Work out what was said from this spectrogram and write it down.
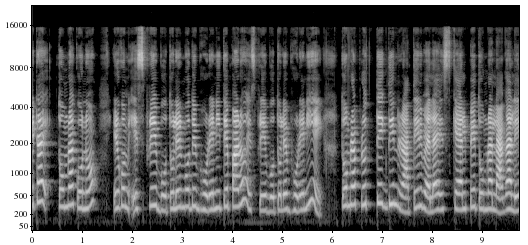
এটা তোমরা কোনো এরকম স্প্রে বোতলের মধ্যে ভরে নিতে পারো স্প্রে বোতলে ভরে নিয়ে তোমরা প্রত্যেক দিন রাতের বেলায় স্ক্যাল্পে তোমরা লাগালে,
